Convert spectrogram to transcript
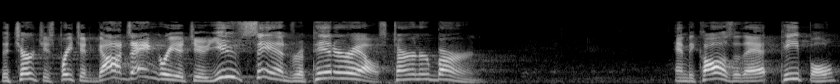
The church is preaching, God's angry at you. You've sinned. Repent or else. Turn or burn. And because of that, people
